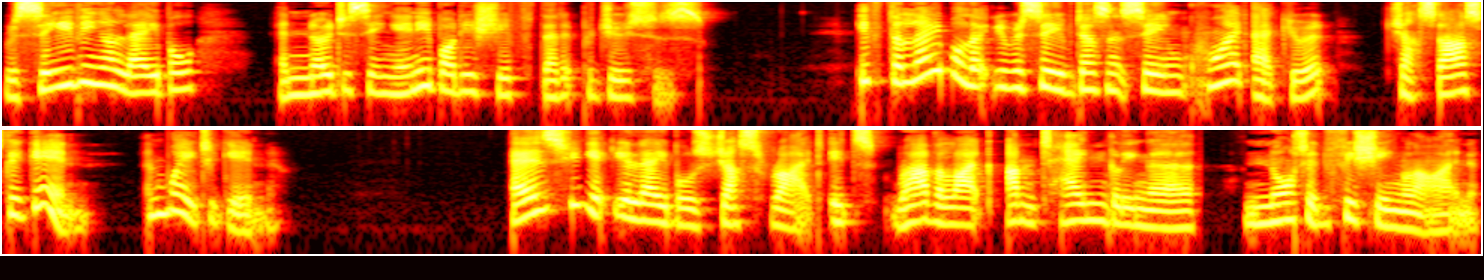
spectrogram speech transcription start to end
receiving a label, and noticing any body shift that it produces. If the label that you receive doesn't seem quite accurate, just ask again and wait again. As you get your labels just right, it's rather like untangling a knotted fishing line.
